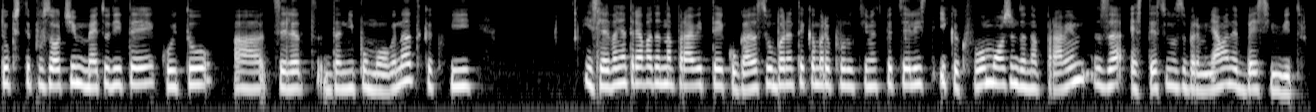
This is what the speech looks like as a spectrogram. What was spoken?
Тук ще посочим методите, които а, целят да ни помогнат, какви изследвания трябва да направите, кога да се обърнете към репродуктивен специалист и какво можем да направим за естествено забременяване без инвитро.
